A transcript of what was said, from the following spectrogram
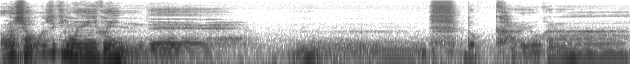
正直にも言いにくいんでうんどっから言おうかな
